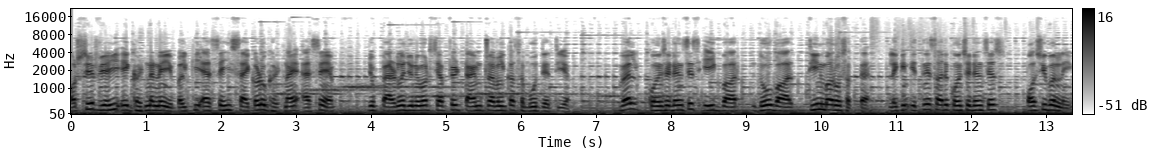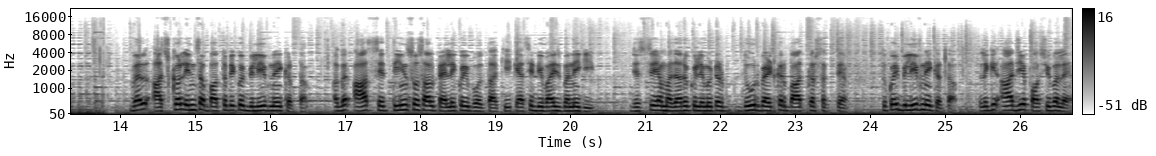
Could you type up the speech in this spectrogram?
और सिर्फ़ यही एक घटना नहीं, बल्कि ऐसे ही सैकड़ों घटनाएँ ऐसे हैं जो पैरल यूनिवर्स या फिर टाइम ट्रेवल का सबूत देती है। वेल well, कोइंसिडेंसेस एक बार दो बार तीन बार हो सकता है लेकिन इतने सारे कॉन्सिडेंसेस पॉसिबल नहीं। वेल well, आजकल इन सब बातों पे कोई बिलीव नहीं करता। अगर आज से 300 साल पहले कोई बोलता कि कैसी डिवाइस बनेगी जिससे हम हज़ारों किलोमीटर दूर बैठकर बात कर सकते हैं तो कोई बिलीव नहीं करता। लेकिन आज ये पॉसिबल है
